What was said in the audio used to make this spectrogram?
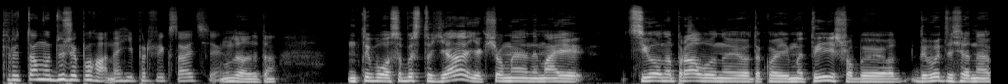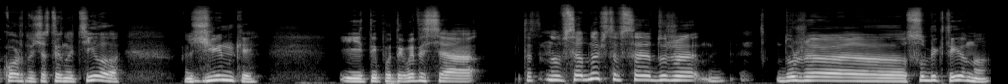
При тому дуже погана гіперфіксація. Ну так, так. Ну, типу, особисто я, якщо в мене немає ціленаправленої такої мети, щоб дивитися на кожну частину тіла жінки, і, типу, дивитися. Ну, все одно ж це все дуже дуже суб'єктивно.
